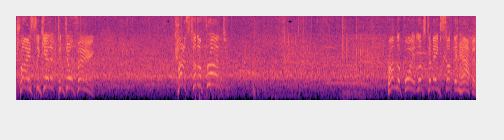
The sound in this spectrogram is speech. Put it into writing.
Tries to get it to Dauphin. Cuts to the front. From the point, looks to make something happen.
